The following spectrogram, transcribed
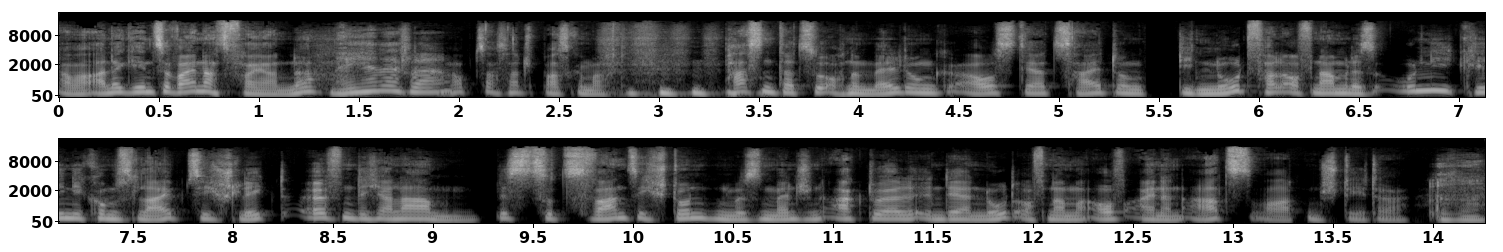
aber alle gehen zu Weihnachtsfeiern, ne? Naja, na klar. Hauptsache es hat Spaß gemacht. Passend dazu auch eine Meldung aus der Zeitung. Die Notfallaufnahme des Uniklinikums Leipzig schlägt öffentlich Alarm. Bis zu 20 Stunden müssen Menschen aktuell in der Notaufnahme auf einen Arzt warten, steht da. Also.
